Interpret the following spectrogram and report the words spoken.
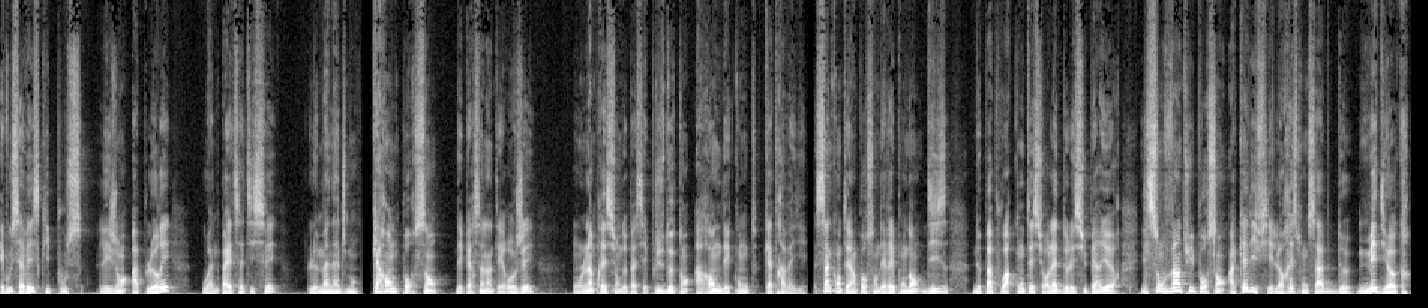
Et vous savez ce qui pousse les gens à pleurer ou à ne pas être satisfaits? Le management. 40% des personnes interrogées ont l'impression de passer plus de temps à rendre des comptes qu'à travailler. 51% des répondants disent ne pas pouvoir compter sur l'aide de les supérieurs. Ils sont 28% à qualifier leurs responsables de médiocres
